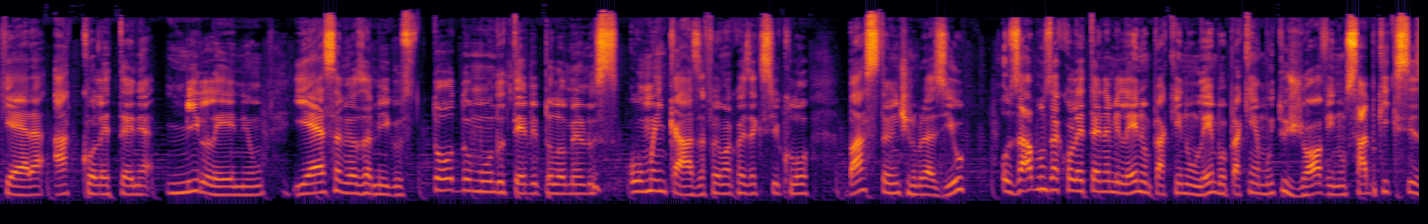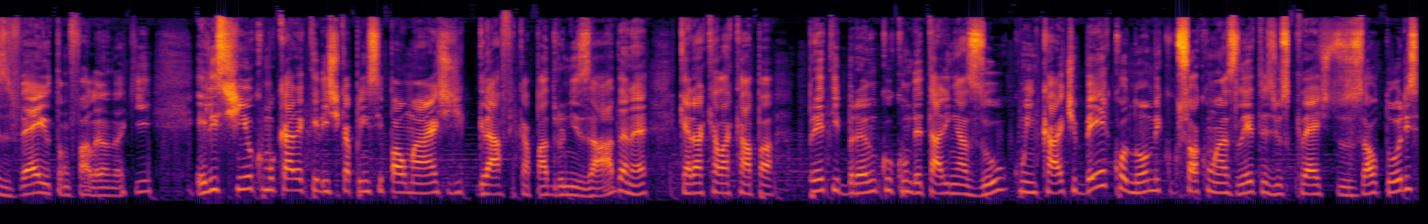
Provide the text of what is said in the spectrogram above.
que era a coletânea Millennium. E essa, meus amigos, todo mundo teve pelo menos uma em casa. Foi uma coisa que circulou bastante no Brasil. Os álbuns da coletânea Millennium, pra quem não lembra, pra quem é muito jovem, não sabe o que, que esses velhos estão falando aqui, eles tinham como característica principal uma arte de gráfica padronizada, né? Que era aquela capa preto e branco com detalhe em azul, com encarte bem econômico, só com as letras e os créditos dos autores.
